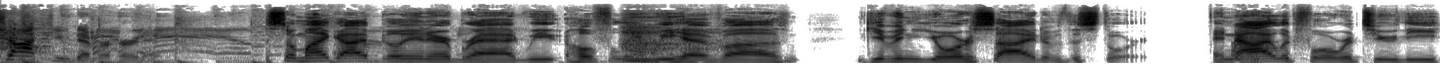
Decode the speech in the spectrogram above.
Shocked you've never heard it. So my guy, billionaire Brad, we hopefully we have uh, given your side of the story, and now I look forward to the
